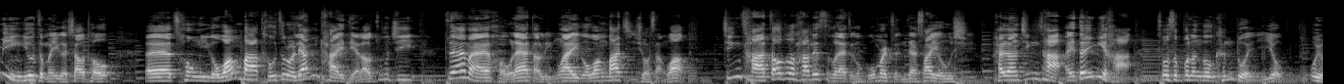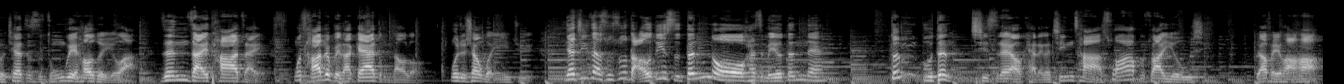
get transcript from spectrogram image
明有这么一个小偷，呃，从一个网吧偷走了两台电脑主机，转卖后呢，到另外一个网吧继续上网。警察找到他的时候呢，这个哥们儿正在耍游戏，还让警察哎等一下，说是不能够坑队友。哦哟，简直是中国好队友啊！人在他在，我差点被他感动到了。我就想问一句，人家警察叔叔到底是等了还是没有等呢？等不等，其实呢要看那个警察耍不耍游戏。不要废话哈，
